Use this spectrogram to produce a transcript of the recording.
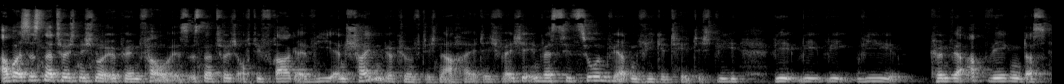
Aber es ist natürlich nicht nur ÖPNV, es ist natürlich auch die Frage, wie entscheiden wir künftig nachhaltig? Welche Investitionen werden wie getätigt? Wie, wie, wie, wie, wie können wir abwägen, dass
